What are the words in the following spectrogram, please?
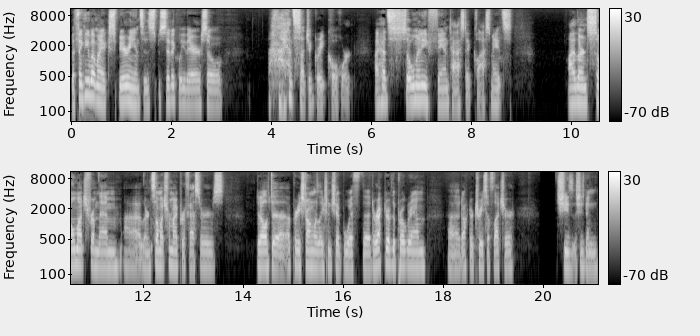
But thinking about my experiences specifically there, so I had such a great cohort. I had so many fantastic classmates. I learned so much from them. I uh, learned so much from my professors. Developed a, a, pretty strong relationship with the director of the program, uh, Dr. Teresa Fletcher. She's she's been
